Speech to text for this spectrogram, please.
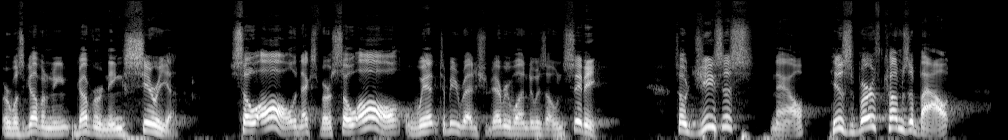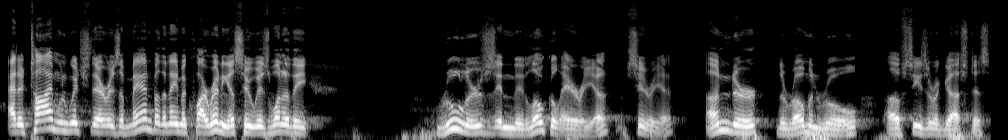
or was governing, governing Syria. So all, the next verse, so all went to be registered, everyone to his own city. So Jesus now, his birth comes about at a time in which there is a man by the name of Quirinius who is one of the rulers in the local area of Syria under the Roman rule of Caesar Augustus.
